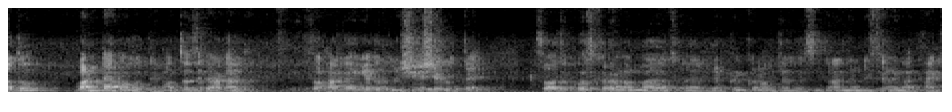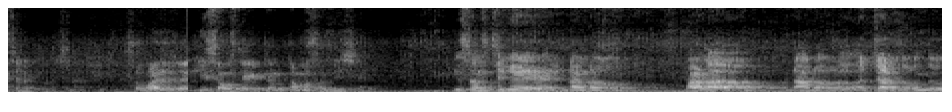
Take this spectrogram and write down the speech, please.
ಅದು ಒನ್ ಟೈಮ್ ಆಗುತ್ತೆ ಮತ್ತೊಂದ್ಸರಿ ಆಗಲ್ಲ. ಸೊ ಹಾಗಾಗಿ ಅದು ವಿಶೇಷ ಇರುತ್ತೆ. ಸೊ ಅದಕ್ಕೋಸ್ಕರ ನಮ್ಮ lieutenant colonel Siddarama Jandi sir ನಾನು ಥ್ಯಾಂಕ್ಸ್ ಎಲ್ಲ ಕೊಡ್ತೀನಿ. ಸಮಾಜದ ಈ ಸಂಸ್ಥೆಗೆ ತಮ್ಮ ಸಂದೇಶ? ಈ ಸಂಸ್ಥೆಗೆ ನಾನು ಭಾಳ ನಾನು ಅಜ್ಜಾರದ ಒಂದು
